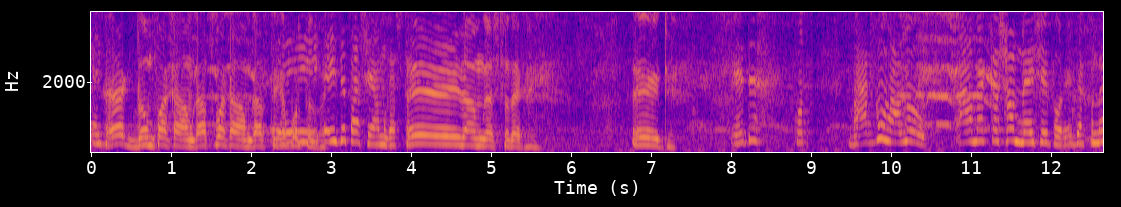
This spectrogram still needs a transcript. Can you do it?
এই যে। একদম পাকা আম গাছ পাকা আম গাছ থেকে এই- পড়তেছে। এই যে পাশে আম গাছটা। এই যে আম গাছটা দেখাই। এইটা। এই যে কত ভাগ্য ভালো। আম একটা সামনে এসে পড়ে দেখো না?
